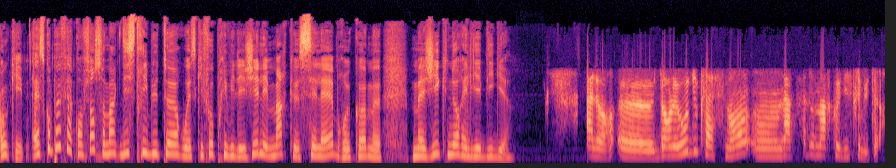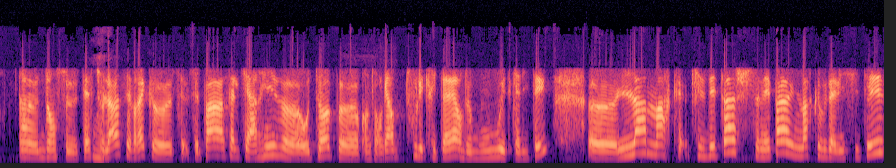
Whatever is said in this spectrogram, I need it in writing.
Ok. Est-ce qu'on peut faire confiance aux marques distributeurs ou est-ce qu'il faut privilégier les marques célèbres comme euh, Magic, Nord et Liebig? Alors, euh, dans le haut du classement, on n'a pas de marque distributeur. Euh, dans ce test-là, c'est vrai que c'est pas celle qui arrive euh, au top euh, quand on regarde tous les critères de goût et de qualité. la marque qui se détache, ce n'est pas une marque que vous avez citée,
